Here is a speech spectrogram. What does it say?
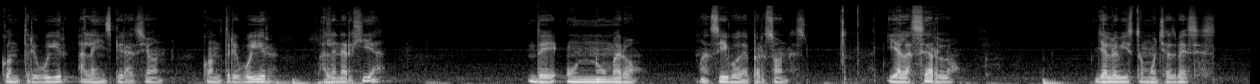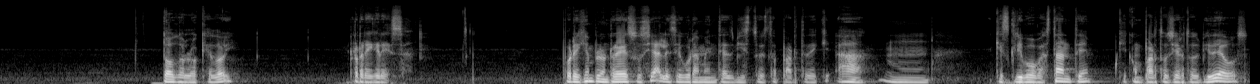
contribuir a la inspiración, contribuir a la energía de un número masivo de personas. Y al hacerlo, ya lo he visto muchas veces, todo lo que doy regresa. Por ejemplo, en redes sociales seguramente has visto esta parte de que, ah, mm, que escribo bastante, que comparto ciertos videos,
